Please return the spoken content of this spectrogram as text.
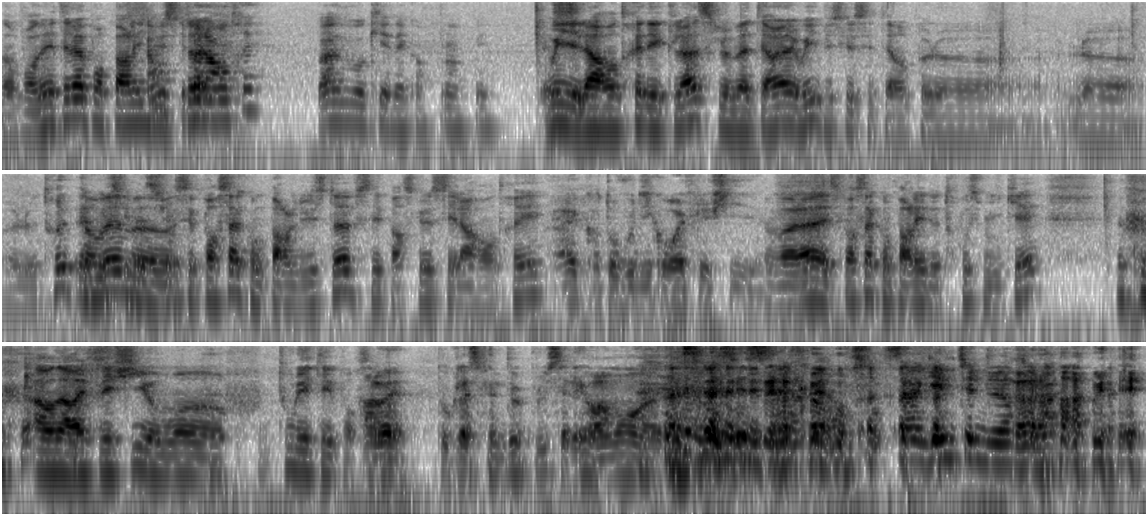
non, on était là pour parler Ah du c'était pas la stuff. rentrée Ah ok, d'accord. Oui. Et la rentrée des classes, le matériel, oui, puisque c'était un peu le, le, le truc La quand même. motivation. C'est pour ça qu'on parle du stuff, c'est parce que c'est la rentrée. Ouais, quand on vous dit qu'on réfléchit. Voilà, et c'est pour ça qu'on parlait de trousse Mickey. ah, on a réfléchi au moins tout l'été pour ça. Ah ouais, donc la semaine de plus, elle est vraiment euh, C'est un game changer. oui.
